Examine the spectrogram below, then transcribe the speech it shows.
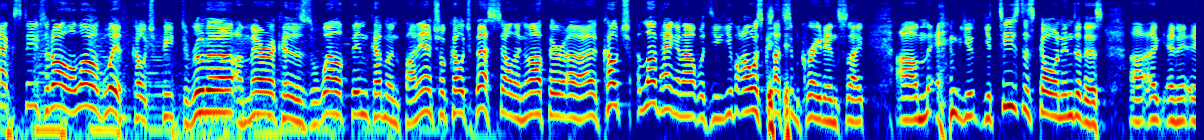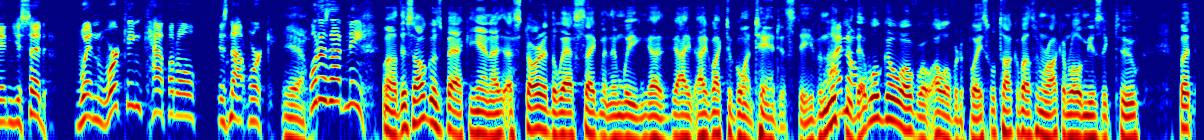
Back. Steve Siddall along with Coach Pete D'Arruda, America's wealth, income, and financial coach, best-selling author. Uh, coach, I love hanging out with you. You've always got some great insight. Um, and you, you teased us going into this, uh, and, and you said, when working capital is not working. Yeah. What does that mean? Well, this all goes back again. I, I started the last segment, and we uh, I, I like to go on tangents, Steve, and we'll I do know. that. We'll go over all over the place. We'll talk about some rock and roll music too. But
